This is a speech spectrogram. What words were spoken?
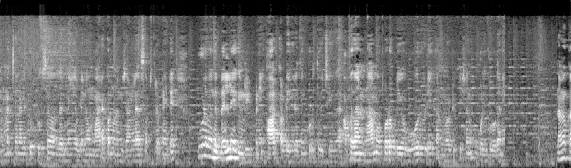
நம்ம சேனலுக்கு புதுசாக வந்திருந்தீங்க அப்படின்னா மறக்காம நம்ம சேனலை சப்ஸ்கிரைப் பண்ணிவிட்டு கூட அந்த பெல் ஐக்கன் கிளிக் பண்ணி ஆல் அப்படிங்கிறதையும் கொடுத்து வச்சுங்க அப்போ தான் நாம் போடக்கூடிய ஒவ்வொரு வீடியோக்கான நோட்டிஃபிகேஷன் உங்களுக்கு உடனே நமக்கு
